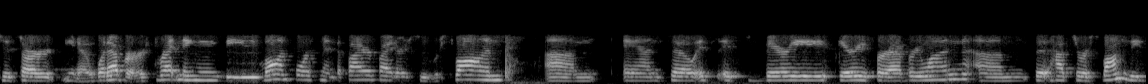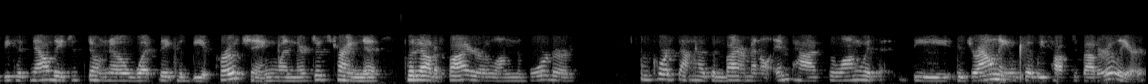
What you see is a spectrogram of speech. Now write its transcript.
to start, you know, whatever, threatening the law enforcement, the firefighters who respond. Um, and so it's it's very scary for everyone um, that has to respond to these because now they just don't know what they could be approaching when they're just trying to put out a fire along the border of course, that has environmental impacts along with the, the drownings that we talked about earlier.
